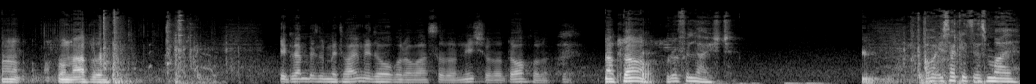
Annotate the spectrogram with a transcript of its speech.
Ja, so ein Affe. Hier gleich ein bisschen Metall mit hoch oder was? Oder nicht? Oder doch? Oder? Na klar. Oder vielleicht. Aber ich sag jetzt erstmal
